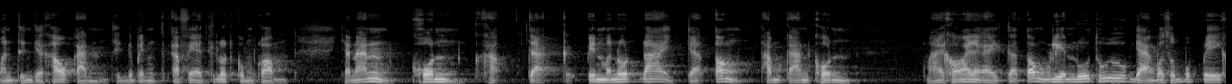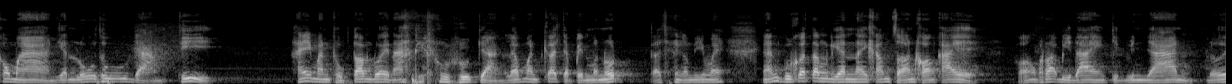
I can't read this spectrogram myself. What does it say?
มันถึงจะเข้ากัน ถึงจะเป็นกาแฟที่รสกลมกล่อมฉะนั้นคนครับจะเป็นมนุษย์ได้จะต้องทำการคน หมายความว่าย่างไงก็ต้องเรียนรู้ทุกอย่างผสมปเปเข้ามา เรียนรู้ทุกอย่างที่ให้มันถูกต้องด้วยนะเรียนรู้ทุกอย่างแล้วมันก็จะเป็นมนุษย์ก็ใช้คำนี้ไหมงั้นคุณก็ต้องเรียนในคำสอนของใครของพระบิดาแห่งจิตวิญญาณ โดย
